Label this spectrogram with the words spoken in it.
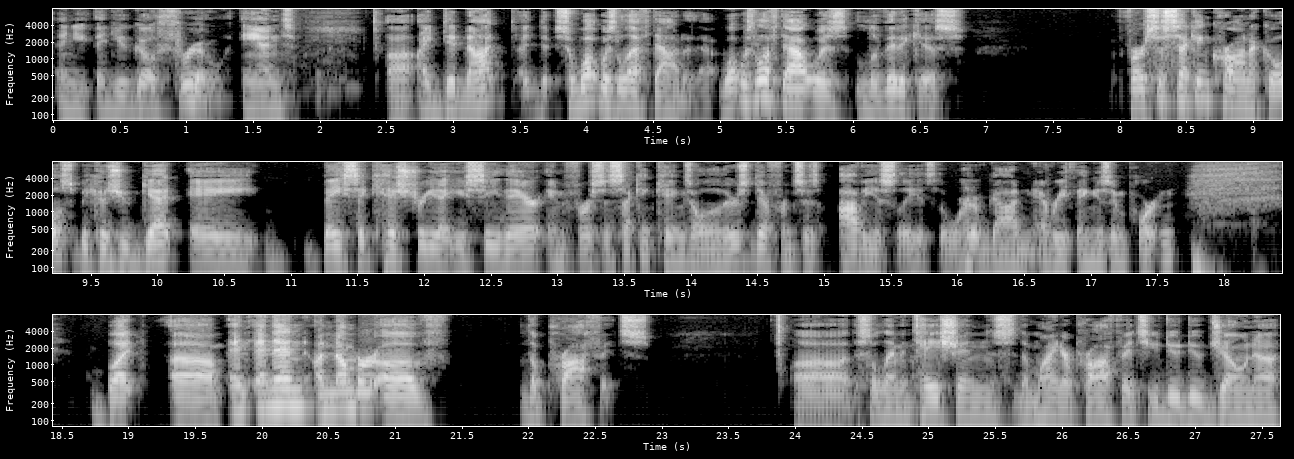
and you and you go through and. Uh, I did not. So, what was left out of that? What was left out was Leviticus, first and second chronicles because you get a basic history that you see there in first and second kings although there's differences obviously it's the word of god and everything is important but um, and and then a number of the prophets uh, so lamentations the minor prophets you do do jonah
